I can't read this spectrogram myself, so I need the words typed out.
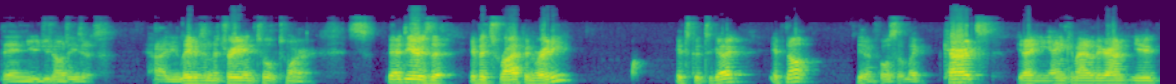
then you do not eat it. Uh, you leave it in the tree until tomorrow. So the idea is that if it's ripe and ready, it's good to go. If not, you don't force it. Like carrots, you don't yank them out of the ground. You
